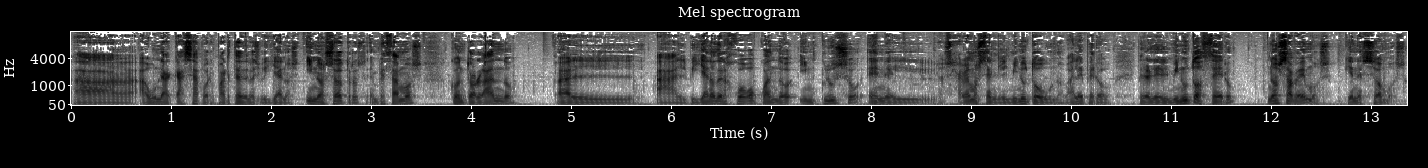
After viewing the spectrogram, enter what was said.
a, a, una casa por parte de los villanos. Y nosotros empezamos controlando al, al, villano del juego cuando incluso en el... lo sabemos en el minuto uno, ¿vale? Pero, pero en el minuto cero no sabemos quiénes somos.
